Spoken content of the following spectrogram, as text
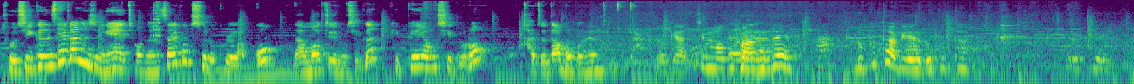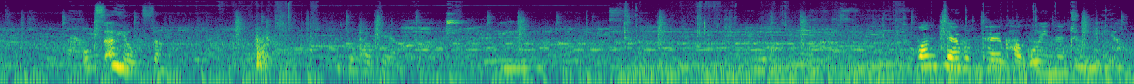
조식은 세 가지 중에 저는 쌀국수를 골랐고 나머지 음식은 뷔페 형식으로 가져다 먹으면 됩니다. 여기 아침 먹으러 왔는데 루프탑이에요 루프탑. 이렇게 옥상이에요 옥상. 이거 보세요. 두 번째 호텔 가고 있는 중이에요.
